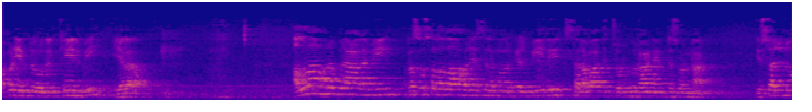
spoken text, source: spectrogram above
அப்படி என்ற ஒரு கேள்வி எழலாம். அல்லாஹ் ரபுல் ஆலமீன் ரசூ சல்லாஹ் அலிஸ்லாம் அவர்கள் மீது செலவாத்து சொல்கிறான் என்று சொன்னார். யுசல்லு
